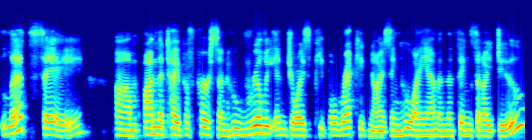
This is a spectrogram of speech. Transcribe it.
let's say um, I'm the type of person who really enjoys people recognizing who I am and the things that I do.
